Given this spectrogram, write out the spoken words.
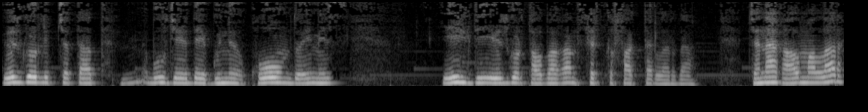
өзгөрүлүп жатат. Бул жерде күнөө коомдо эмес элди өзгөртө албаган сырткы факторлордо жанагы алмалар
